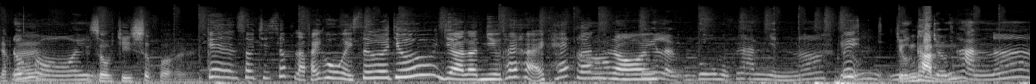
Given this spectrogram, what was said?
Chắc đúng thế. rồi Sochi Sup rồi cái Sochi Sup là phải gu ngày xưa chứ. Giờ là nhiều thế hệ khác lên Không, rồi. nghĩa là gu một cái anh nhìn nó kiểu nhìn Trưởng thành. trưởng thành á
